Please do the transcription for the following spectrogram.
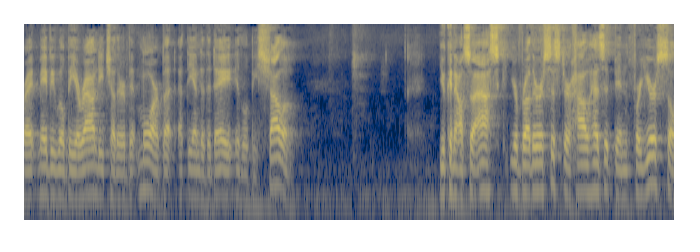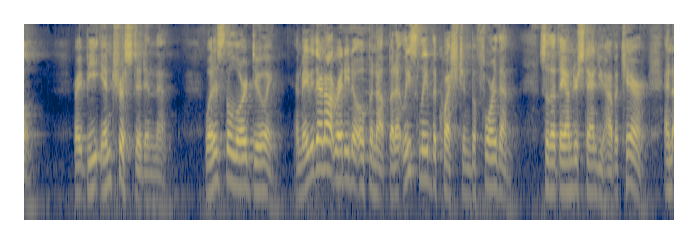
Right? Maybe we'll be around each other a bit more, but at the end of the day, it'll be shallow. You can also ask your brother or sister, how has it been for your soul? Right? Be interested in them. What is the Lord doing? And maybe they're not ready to open up, but at least leave the question before them so that they understand you have a care. And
